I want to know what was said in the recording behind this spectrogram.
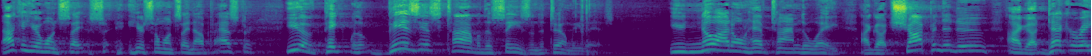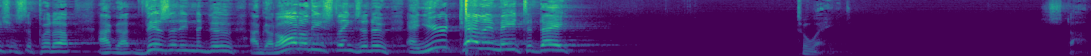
Now, I can hear, one say, hear someone say, Now, Pastor, you have picked the busiest time of the season to tell me this. You know I don't have time to wait. I got shopping to do. I got decorations to put up. I've got visiting to do. I've got all of these things to do. And you're telling me today to wait. Stop.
